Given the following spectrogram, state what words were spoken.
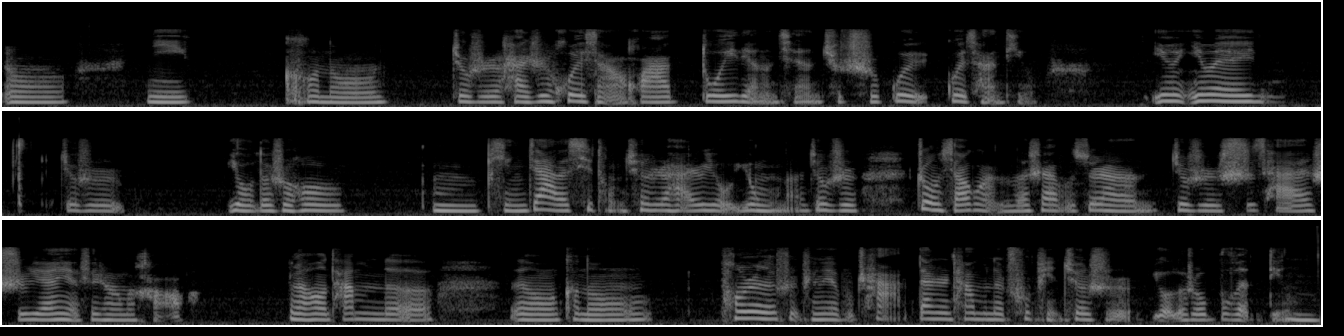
嗯，你可能就是还是会想要花多一点的钱去吃贵贵餐厅。因为因为就是有的时候，嗯，评价的系统确实还是有用的。就是这种小馆子的 chef 虽然就是食材食源也非常的好，然后他们的嗯可能烹饪的水平也不差，但是他们的出品确实有的时候不稳定。嗯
